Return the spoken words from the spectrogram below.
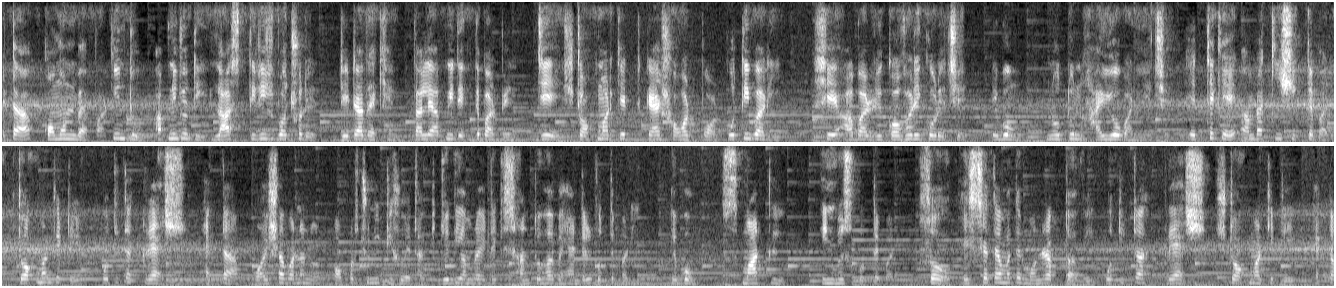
এটা কমন ব্যাপার। কিন্তু আপনি যদি লাস্ট তিরিশ বছরের ডেটা দেখেন, তাহলে আপনি দেখতে পারবেন যে স্টক মার্কেট ক্র্যাশ হওয়ার পর প্রতিবারই সে আবার রিকভারি করেছে এবং নতুন হাইও বানিয়েছে। এর থেকে আমরা কি শিখতে পারি? স্টক মার্কেটের প্রতিটা ক্র্যাশ একটা পয়সা বানানোর অপরচুনিটি হয়ে থাকে। যদি আমরা এটাকে শান্তভাবে হ্যান্ডেল করতে পারি এবং স্মার্টলি ইনভেস্ট করতে পারি। সো এর সাথে আমাদের মনে রাখতে হবে, প্রতিটা ক্র্যাশ স্টক মার্কেটে একটা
